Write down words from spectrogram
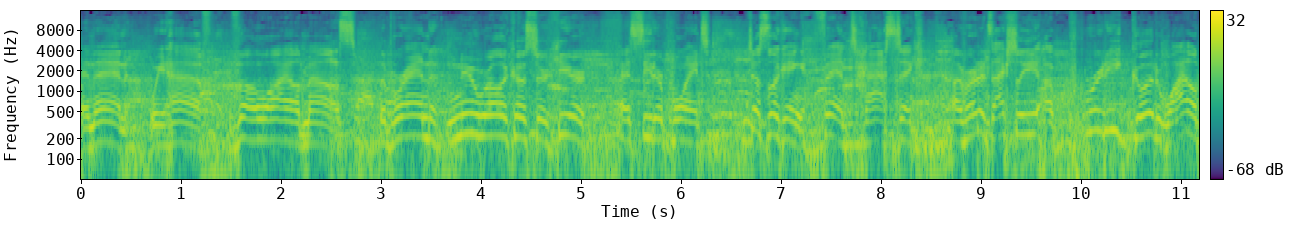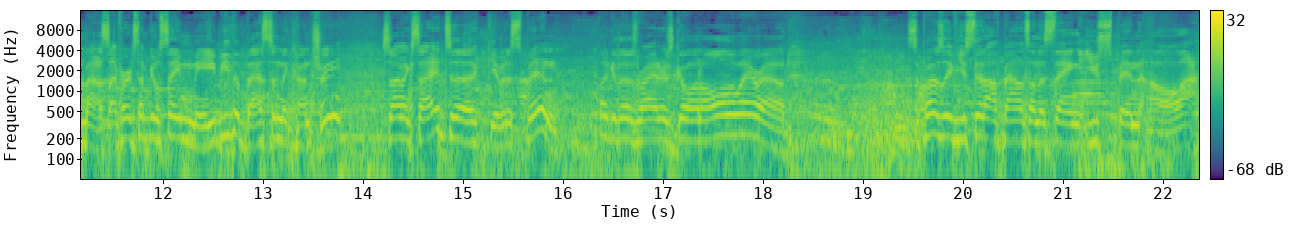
And then we have the Wild Mouse, the brand new roller coaster here at Cedar Point, just looking fantastic. I've heard it's actually a pretty good Wild Mouse. I've heard some people say maybe the best in the country. So I'm excited to give it a spin. Look at those riders going all the way around. Supposedly, if you sit off balance on this thing, you spin a lot.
